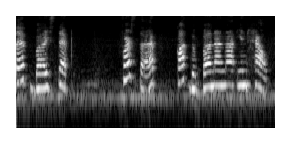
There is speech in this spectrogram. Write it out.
step by step. First step, cut the banana in half.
